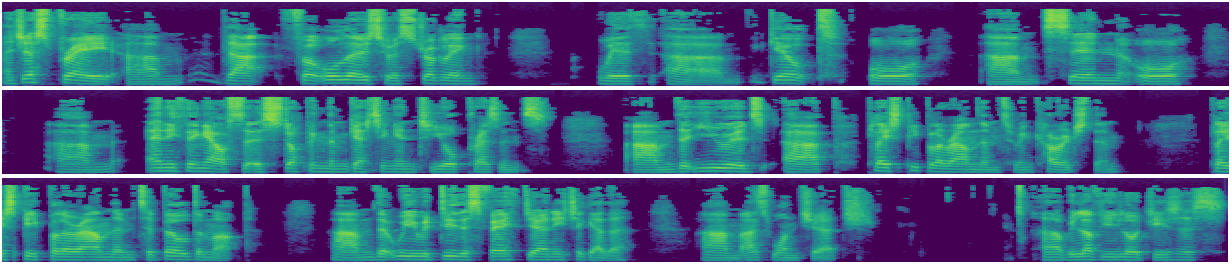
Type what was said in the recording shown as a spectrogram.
I just pray um, that for all those who are struggling with um, guilt or um, sin or um, anything else that is stopping them getting into your presence, um, that you would uh, place people around them to encourage them, place people around them to build them up, um, that we would do this faith journey together um, as one church. Uh, we love you, Lord Jesus.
